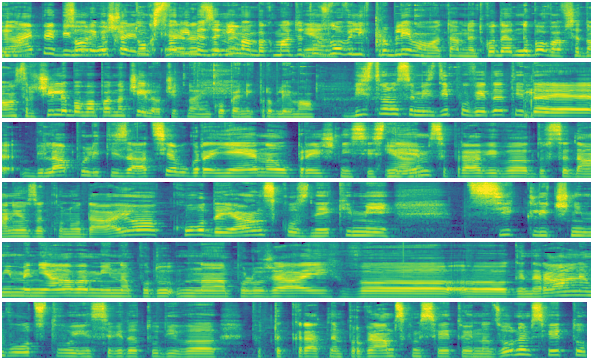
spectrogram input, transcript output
ja. Najprej bi morali reči, da to stvari me zanima, ampak imate ja. tu zelo veliko problemov tam, ne, tako da ne bova vse danes rečili, bova pa načela očitno en kup enih problemov. Bistveno se mi zdi povedati, da je bila politizacija ugrajena v prejšnji sistem, ja. se pravi v dosedanjo zakonodajo, ko dejansko z nekimi cikličnimi menjavami na, na položajih v uh, generalnem vodstvu in seveda tudi v takratnem programskem svetu in nadzornem svetu,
